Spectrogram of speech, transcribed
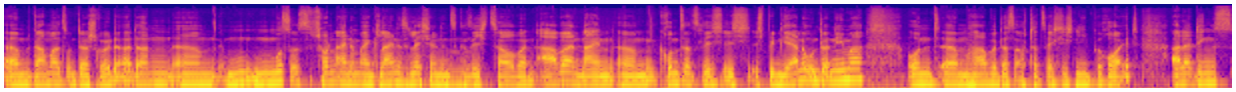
ähm, damals unter Schröder, dann ähm, muss es schon einem ein kleines Lächeln ins mhm. Gesicht zaubern. Aber nein, ähm, grundsätzlich, ich, ich bin gerne Unternehmer und habe das auch tatsächlich nie bereut. Allerdings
